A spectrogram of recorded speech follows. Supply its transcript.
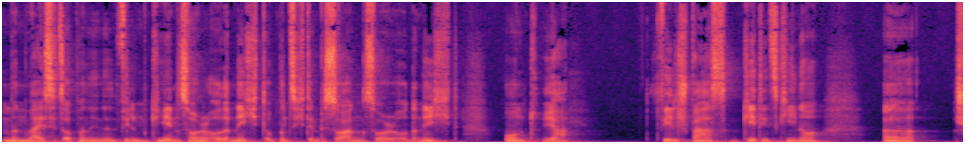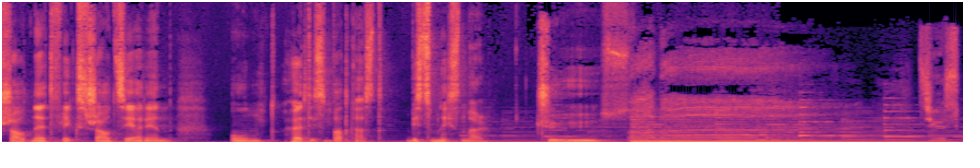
man weiß jetzt, ob man in den Film gehen soll oder nicht, ob man sich den besorgen soll oder nicht. Und ja, viel Spaß, geht ins Kino. Äh, schaut Netflix, schaut Serien und hört diesen Podcast. Bis zum nächsten Mal. Tschüss. just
